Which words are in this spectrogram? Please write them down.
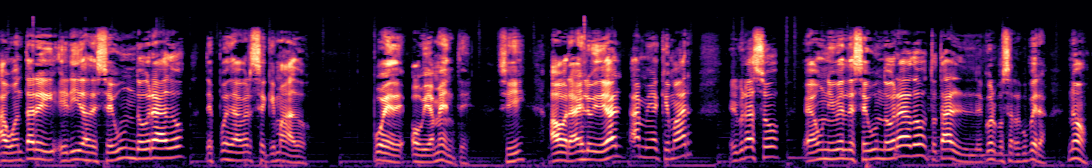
aguantar heridas de segundo grado después de haberse quemado. Puede, obviamente, ¿sí? Ahora, ¿es lo ideal? Ah, me voy a quemar el brazo a un nivel de segundo grado, total, el cuerpo se recupera. No,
